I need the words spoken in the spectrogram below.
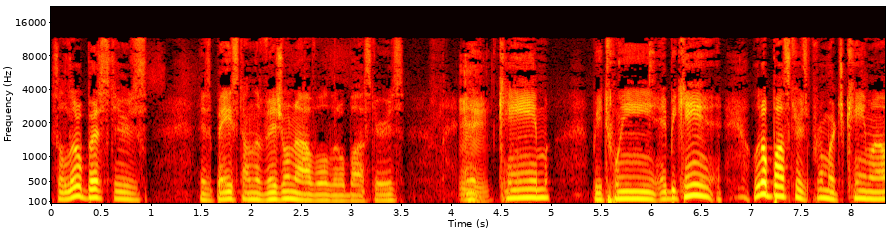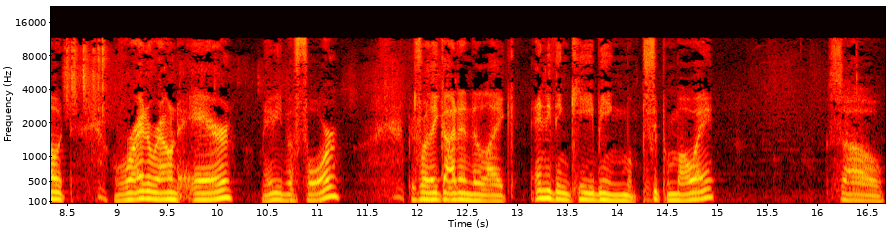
So Little Busters is based on the visual novel Little Busters, and it came between. It became Little Busters. Pretty much came out right around Air, maybe before, before they got into like anything Key being super moe. So,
